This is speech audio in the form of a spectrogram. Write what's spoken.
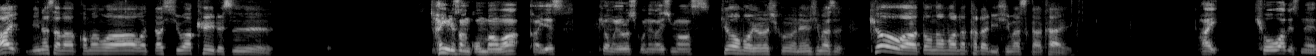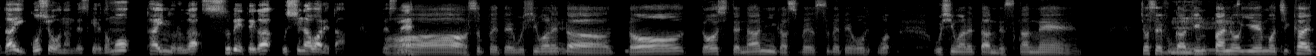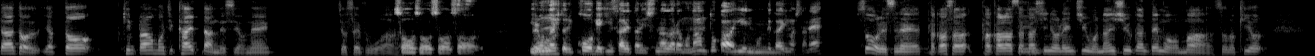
はい、皆様、こんばんは。私は K です。はい、皆さんこんばんは、かいです。今日もよろしくお願いします。今日もよろしくお願いします。今日はどんな物語りしますか、カイ？はい、今日はですね、第5章なんですけれども、タイトルがすべてが失われたですね。ああ、すべて失われた。どうどうして何がすべすべておわ失われたんですかね。ジョセフが金パンの家持ち帰った後、やっと金パンを持ち帰ったんですよね。ジョセフは。そうそうそうそう。いろんな人に攻撃されたりしながらも、なんとか家に持って帰りましたね。そうですね。高さ宝探しの連中も何週間でも、まあ、その気を、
